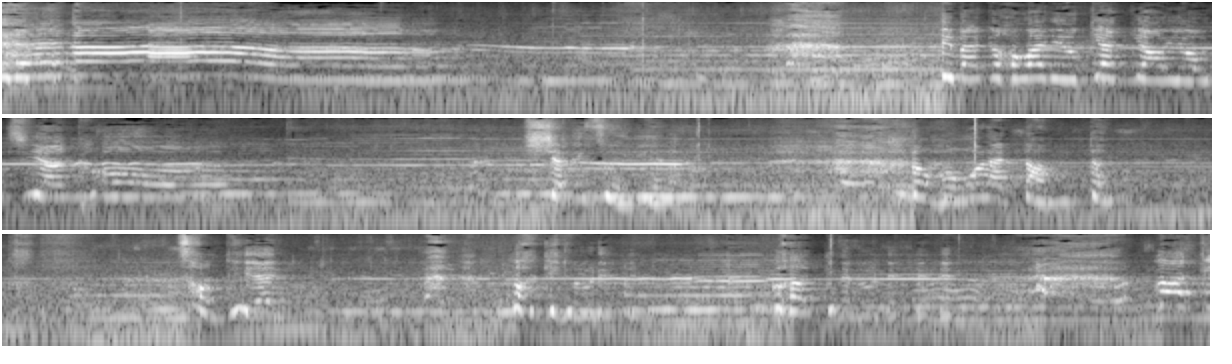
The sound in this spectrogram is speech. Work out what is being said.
Yeah. 我留家教育吃苦，什么罪孽，都互我来担当。苍天，我求你，我求你，我求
